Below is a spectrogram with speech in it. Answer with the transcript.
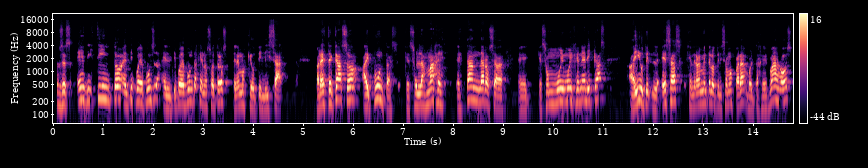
Entonces, es distinto el tipo de, punta, el tipo de puntas que nosotros tenemos que utilizar. Para este caso, hay puntas que son las más estándar, o sea, eh, que son muy, muy genéricas. Ahí esas generalmente las utilizamos para voltajes bajos.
